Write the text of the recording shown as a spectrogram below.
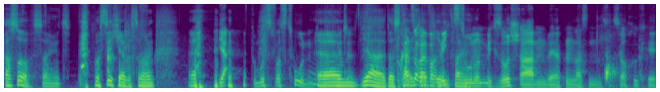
Ach so, sorry, jetzt muss ich ja was machen. Ja, du musst was tun. Ähm, ja, das Du kannst auch einfach nichts Fall. tun und mich so Schaden werfen lassen. Das ist auch okay.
